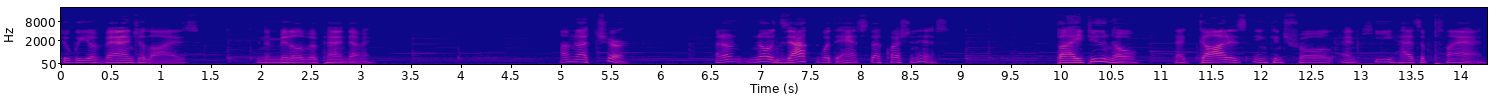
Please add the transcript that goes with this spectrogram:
do we evangelize in the middle of a pandemic? I'm not sure. I don't know exactly what the answer to that question is. But I do know that God is in control and He has a plan.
